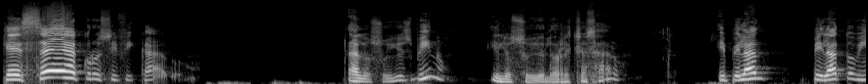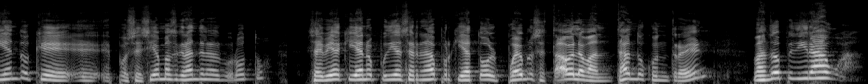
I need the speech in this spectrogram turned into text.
Que sea crucificado. A los suyos vino y los suyos lo rechazaron. Y Pilato, viendo que eh, pues hacía más grande el alboroto, sabía que ya no podía hacer nada porque ya todo el pueblo se estaba levantando contra él, mandó pedir agua.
